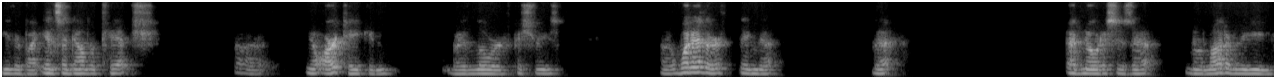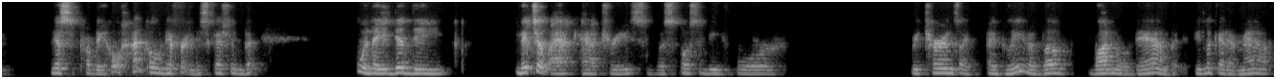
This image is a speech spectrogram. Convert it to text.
either by incidental catch, uh, you know, are taken by lower fisheries. Uh, one other thing that that I've noticed is that you know a lot of the this is probably a whole, whole different discussion, but when they did the Mitchell Act hatcheries was supposed to be for returns, I, I believe, above Bonneville Dam. But if you look at a map,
